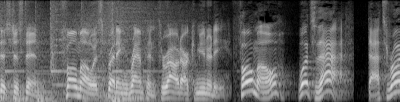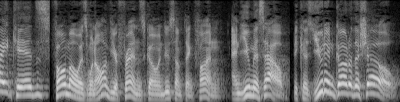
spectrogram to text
This just in. FOMO is spreading rampant throughout our community. FOMO? What's that? That's right, kids. FOMO is when all of your friends go and do something fun, and you miss out because you didn't go to the show.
